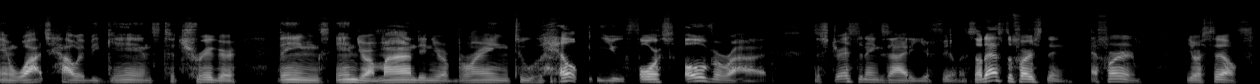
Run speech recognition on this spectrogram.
and watch how it begins to trigger things in your mind in your brain to help you force override the stress and anxiety you're feeling. So that's the first thing. Affirm yourself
